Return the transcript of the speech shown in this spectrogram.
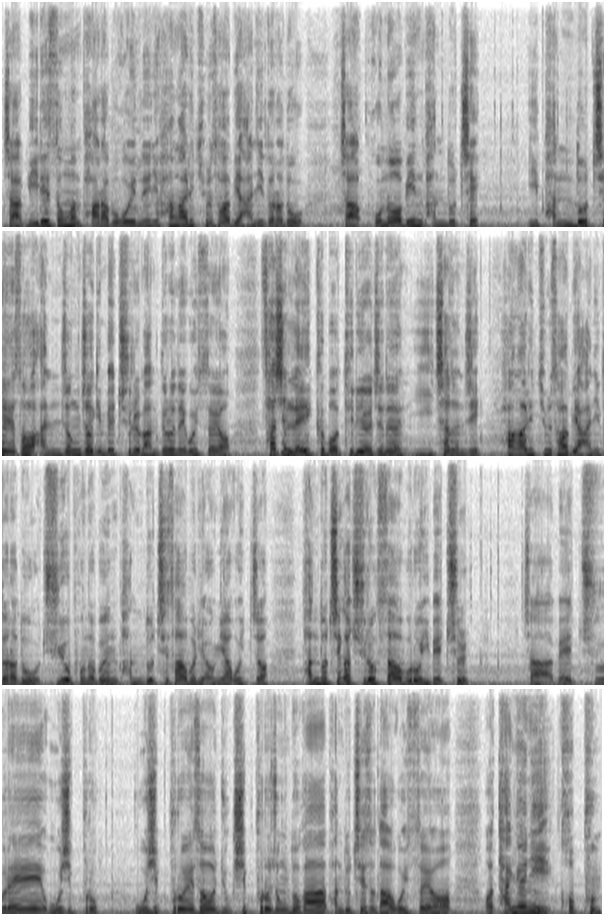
자 미래성만 바라보고 있는 이 황화 리튬 사업이 아니더라도 자 본업인 반도체 이 반도체에서 안정적인 매출을 만들어내고 있어요. 사실 레이크 머티리얼즈는 이 2차 전지 황화 리튬 사업이 아니더라도 주요 본업은 반도체 사업을 영위하고 있죠. 반도체가 주력 사업으로 이 매출 자 매출의 50% 50%에서 60% 정도가 반도체에서 나오고 있어요. 어, 당연히 거품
